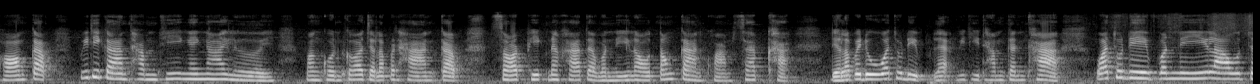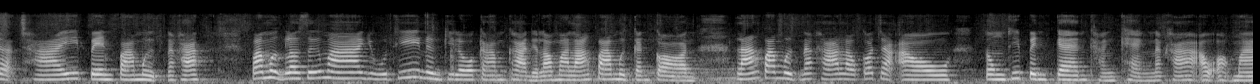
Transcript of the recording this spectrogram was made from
พร้อมกับวิธีการทำที่ง่าย ๆเลย บางคนก็จะรับประทานกับซอสพริกนะคะ แต่วันนี้เราต้องการความแซ่บค่ะ เดี๋ยวเราไปดูวัตถุดิบและวิธีทำกันค่ะ วัตถุดิบวันนี้เราจะใช้เป็นปลาหมึกนะคะ ปลาหมึกเราซื้อมาอยู่ที่ 1กิโลกรัมค่ะ เดี๋ยวเรามาล้างปลาหมึกกันก่อน ล้างปลาหมึกนะคะ เราก็จะเอาตรงที่เป็นแกนแข็งๆนะคะ เอาออกมา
